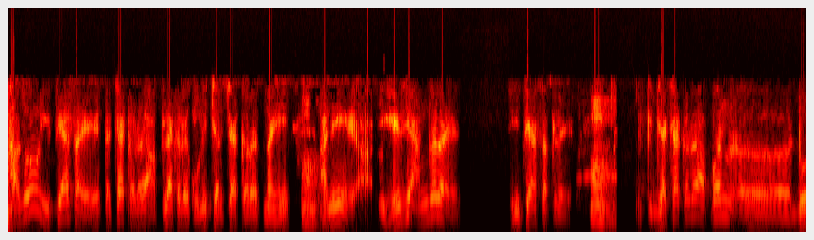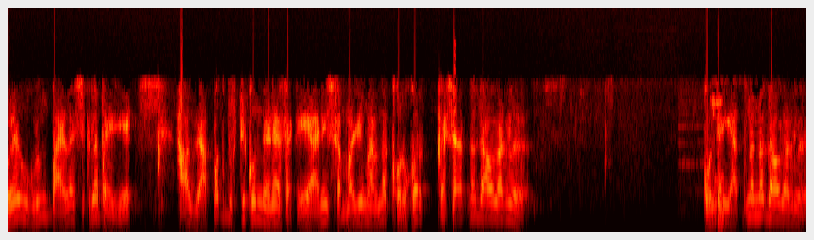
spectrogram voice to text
हा जो इतिहास आहे त्याच्याकडे आपल्याकडे कोणी चर्चा करत नाही. आणि हे जे अंगल आहेत इतिहासातले. ज्याच्याकडे आपण डोळे उघडून पाहायला शिकलं पाहिजे हा व्यापक दृष्टिकोन देण्यासाठी आणि संभाजी महाराजांना खरोखर कशातनं जावं लागलं कोणत्या यातनं जावं लागलं.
